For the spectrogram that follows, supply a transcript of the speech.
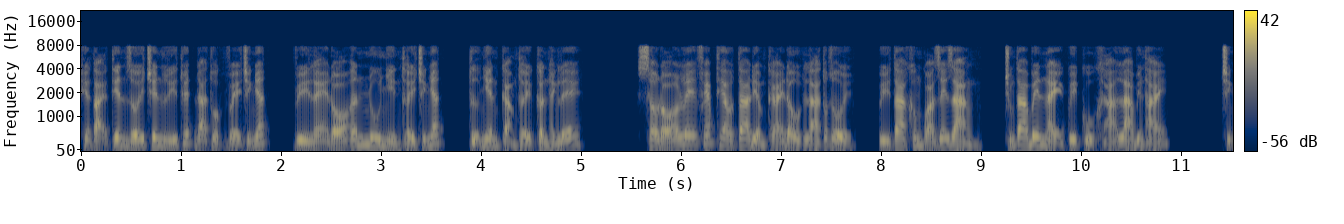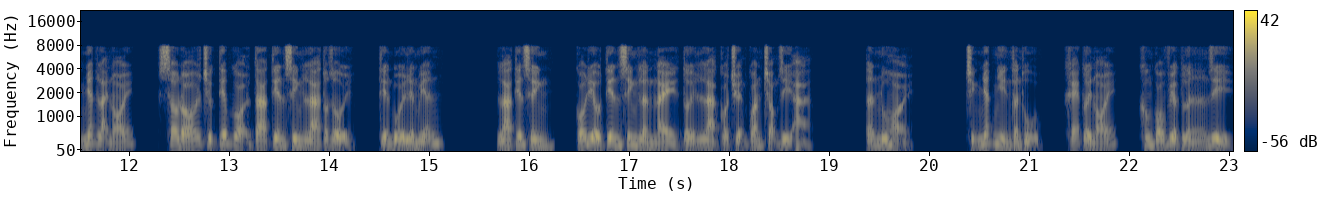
Hiện tại tiên giới trên lý thuyết đã thuộc về trịnh nhất, vì lẽ đó ân nhu nhìn thấy trịnh nhất, tự nhiên cảm thấy cần hành lễ. Sau đó lễ phép theo ta điểm cái đầu là tốt rồi quỳ ta không quá dễ dàng, chúng ta bên này quy củ khá là biến thái. Trịnh nhất lại nói, sau đó trực tiếp gọi ta tiên sinh là tốt rồi, tiền bối liền miễn. Là tiên sinh, có điều tiên sinh lần này tới là có chuyện quan trọng gì hả? Ân nu hỏi. Trịnh nhất nhìn thần thụ, khẽ cười nói, không có việc lớn gì,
